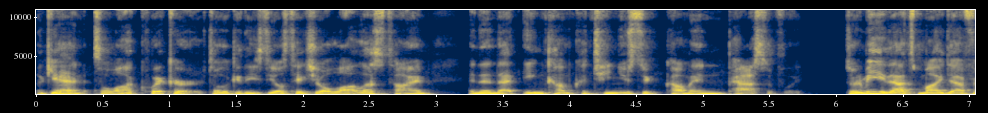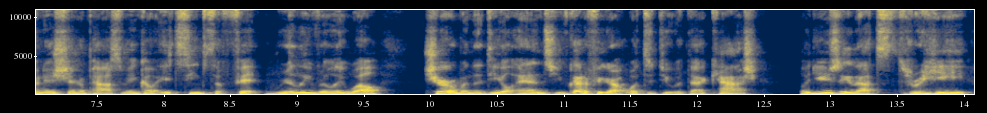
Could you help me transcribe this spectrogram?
again, it's a lot quicker to look at these deals, takes you a lot less time. And then that income continues to come in passively. So to me, that's my definition of passive income. It seems to fit really, really well. Sure, when the deal ends, you've got to figure out what to do with that cash. But usually that's three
